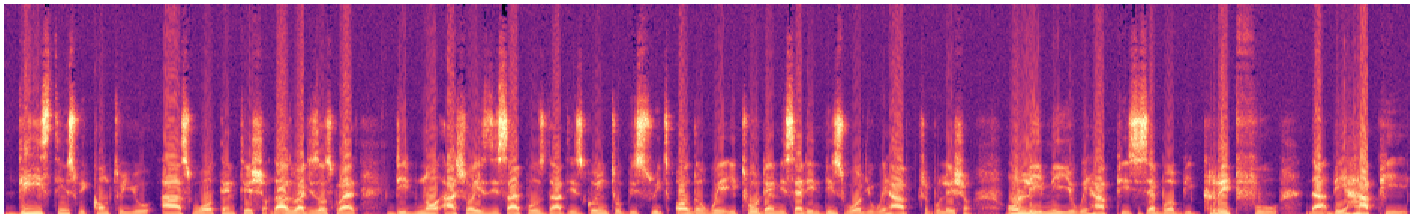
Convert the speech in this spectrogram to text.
these things will come to you as what temptation. That's why Jesus Christ did not assure his disciples that that is going to be sweet all the way. He told them, He said, In this world you will have tribulation. Only me you will have peace. He said, But be grateful, that be happy,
